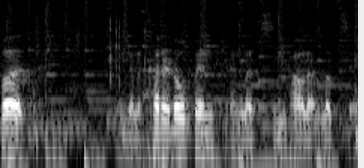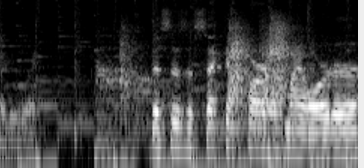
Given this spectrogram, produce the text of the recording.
But I'm gonna cut it open and let's see how that looks anyway. This is the second part of my order.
